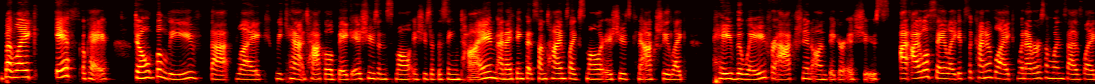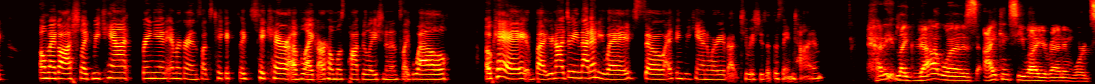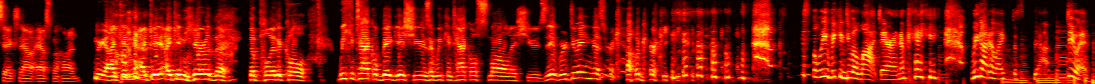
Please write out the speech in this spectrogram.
But like, if okay, don't believe that like we can't tackle big issues and small issues at the same time. And I think that sometimes like smaller issues can actually like pave the way for action on bigger issues. I, I will say like it's the kind of like whenever someone says like, oh my gosh, like we can't bring in immigrants. Let's take it, let's take care of like our homeless population. And it's like, well, okay, but you're not doing that anyway. So I think we can worry about two issues at the same time. How do you like that was I can see why you ran in Ward six now, Esmahan. I can I can I can hear the the political we can tackle big issues and we can tackle small issues. We're doing this for Calgary. believe we can do a lot, Darren. Okay. We got to like just, yeah, do it.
